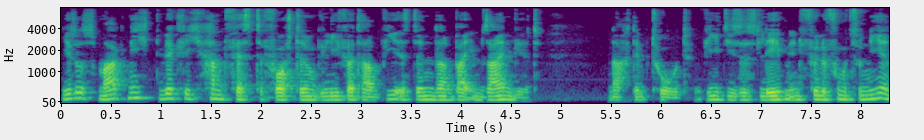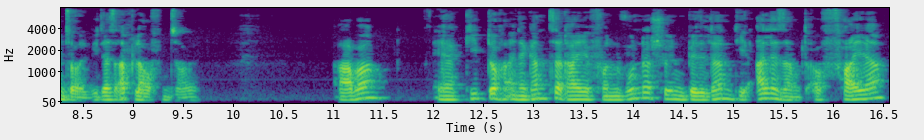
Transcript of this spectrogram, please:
Jesus mag nicht wirklich handfeste Vorstellungen geliefert haben, wie es denn dann bei ihm sein wird nach dem Tod, wie dieses Leben in Fülle funktionieren soll, wie das ablaufen soll. Aber er gibt doch eine ganze Reihe von wunderschönen Bildern, die allesamt auf Feier,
